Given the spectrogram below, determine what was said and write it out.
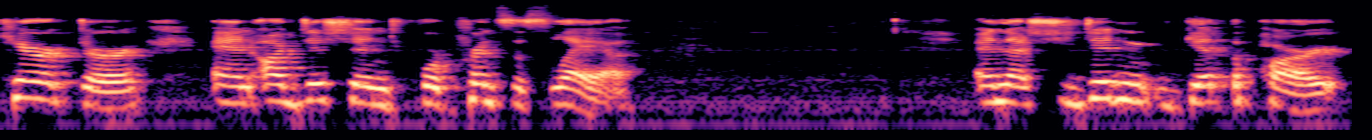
character and auditioned for Princess Leia, and that she didn't get the part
